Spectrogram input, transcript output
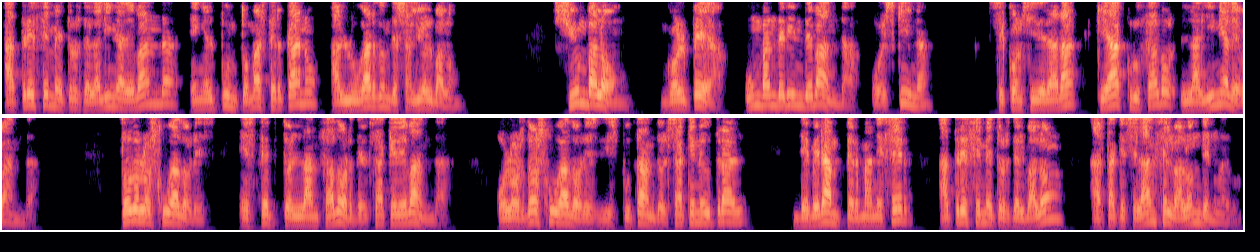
a 13 metros de la línea de banda en el punto más cercano al lugar donde salió el balón. Si un balón golpea un banderín de banda o esquina, se considerará que ha cruzado la línea de banda. Todos los jugadores, excepto el lanzador del saque de banda o los dos jugadores disputando el saque neutral deberán permanecer a 13 metros del balón hasta que se lance el balón de nuevo.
